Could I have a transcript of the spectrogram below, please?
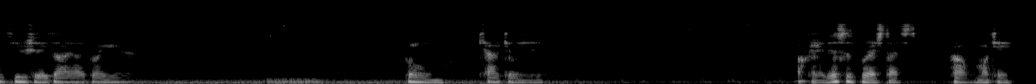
It's usually a guy like right here. Boom. Calculated. Okay, this is where it starts problem. Okay.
